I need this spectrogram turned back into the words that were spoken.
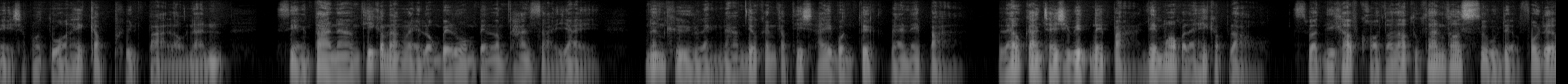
น่ห์เฉพาะตัวให้กับผืนป่าเหล่านั้น เสียงตาน้ำที่กำลังไหลลงไปรวมเป็นลำธารสายใหญ่ นั่นคือแหล่งน้ำเดียวกันกับที่ใช้บนตึกและในป่า แล้วการใช้ชีวิตในป่าได้มอบอะไรให้กับเรา สวัสดีครับ ขอต้อนรับทุกท่านเข้าสู่ The Folder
